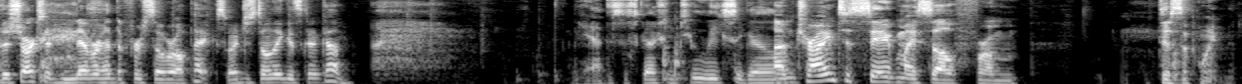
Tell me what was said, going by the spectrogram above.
the Sharks have never had the first overall pick, so I just don't think it's going to come. We had this discussion two weeks ago. I'm trying to save myself from disappointment.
